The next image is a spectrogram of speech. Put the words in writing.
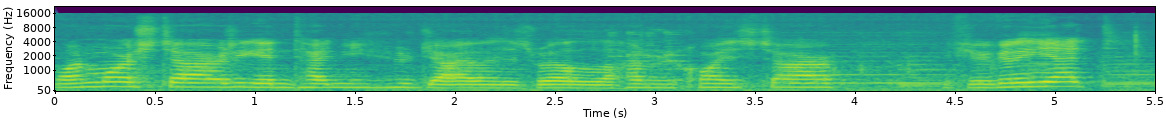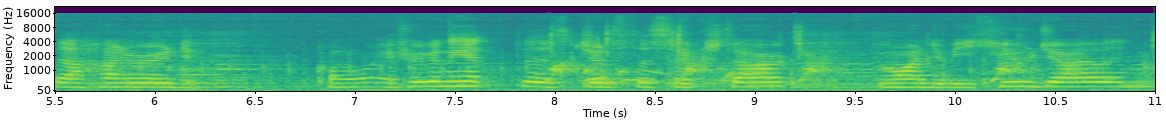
one more star to get in Tiny Huge Island as well as a 100 coin star. If you're gonna get the 100 coin, if you're gonna get this just the 6 star, you want it to be Huge Island,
